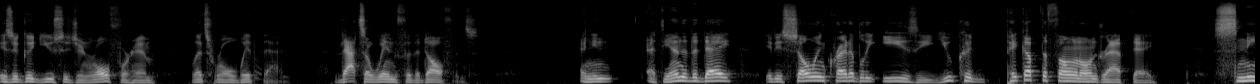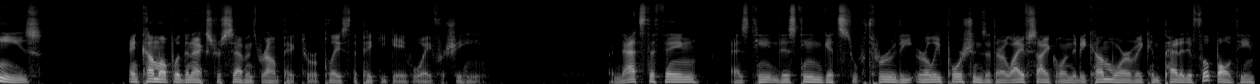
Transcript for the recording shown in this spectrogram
is a good usage and role for him. Let's roll with that. That's a win for the Dolphins. And in, at the end of the day, it is so incredibly easy. You could pick up the phone on draft day, sneeze, and come up with an extra seventh round pick to replace the pick he gave away for Shaheen. And that's the thing as team this team gets through the early portions of their life cycle and they become more of a competitive football team.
